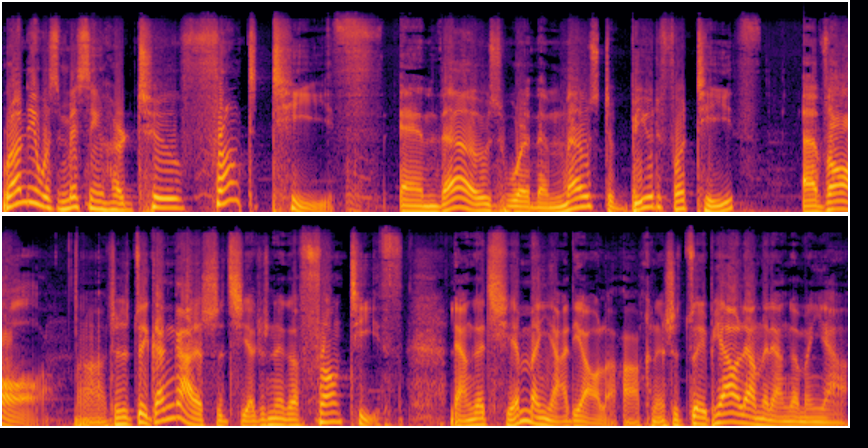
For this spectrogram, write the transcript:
Randy was missing her two front teeth, and those were the most beautiful teeth of all. 啊，这是最尴尬的时期啊，就是那个 front teeth，两个前门牙掉了啊，可能是最漂亮的两个门牙。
